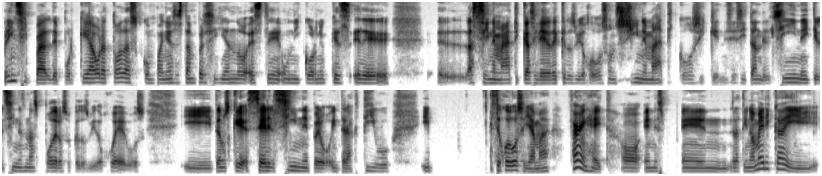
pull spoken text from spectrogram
principal de por qué ahora todas las compañías están persiguiendo este unicornio que es de eh, las cinemáticas y la idea de que los videojuegos son cinemáticos y que necesitan del cine y que el cine es más poderoso que los videojuegos y tenemos que ser el cine pero interactivo. Y este juego se llama Fahrenheit o en, Latinoamérica y,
